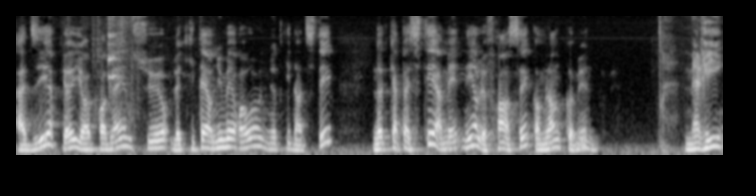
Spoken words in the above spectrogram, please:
à dire qu'il y a un problème sur le critère numéro un de notre identité, notre capacité à maintenir le français comme langue commune? Marie,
